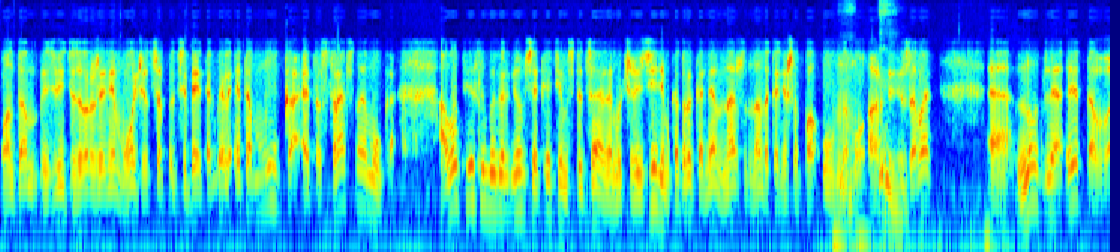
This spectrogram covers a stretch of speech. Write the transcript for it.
он там, извините за выражение, мочится под себя и так далее. Это мука, это страшная мука. А вот если мы вернемся к этим специальным учреждениям, которые, конечно, надо, конечно, по-умному организовать, Но для этого,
